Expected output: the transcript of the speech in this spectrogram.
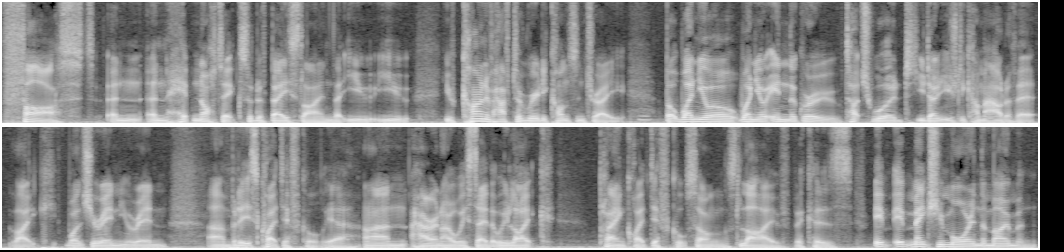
fast and and hypnotic sort of bass line that you you you kind of have to really concentrate. But when you're when you're in the groove touch wood you don't usually come out of it. Like once you're in you're in. Um, but it's quite difficult yeah. And harry and i always say that we like playing quite difficult songs live because it, it makes you more in the moment.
